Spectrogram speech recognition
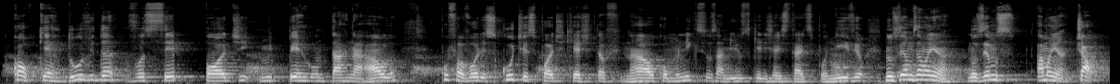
Qualquer dúvida, você pode me perguntar na aula. Por favor, escute esse podcast até o final, comunique seus amigos que ele já está disponível. Nos vemos amanhã. Nos vemos amanhã. Tchau.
